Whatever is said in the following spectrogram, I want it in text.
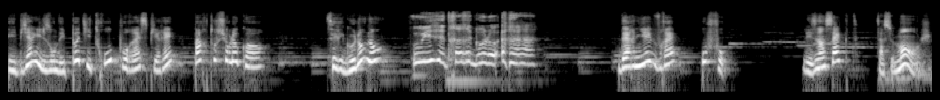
Eh bien, ils ont des petits trous pour respirer partout sur le corps. C'est rigolo, non? Oui, c'est très rigolo. Dernier vrai ou faux Les insectes, ça se mange.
